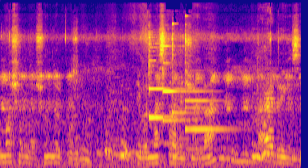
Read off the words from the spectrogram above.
তো মাসাল্লাহ সুন্দর পড়বে এবার নাস্তা হবে ইনশাল্লাহ টায়ার্ড হয়ে গেছে।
